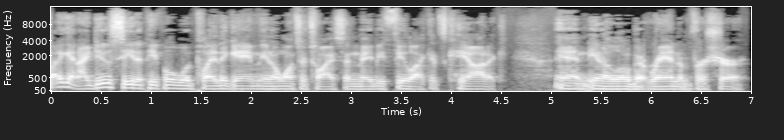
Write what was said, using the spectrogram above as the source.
But again, I do see that people would play the game, you know, once or twice and maybe feel like it's chaotic and, you know, a little bit random for sure.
